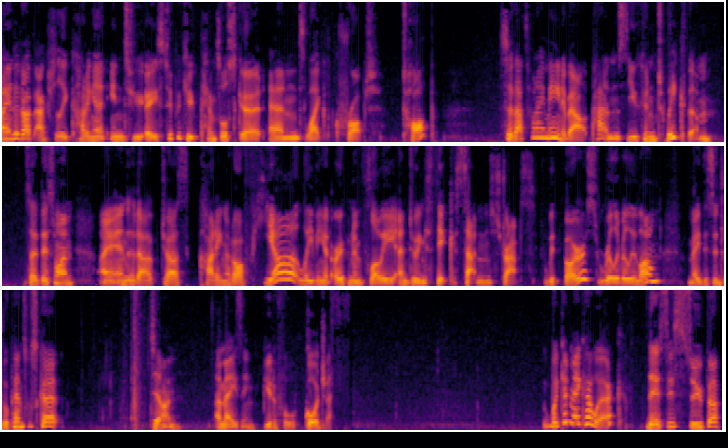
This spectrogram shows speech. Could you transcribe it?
I ended up actually cutting it into a super cute pencil skirt and like cropped top. So that's what I mean about patterns. You can tweak them. So this one, I ended up just cutting it off here, leaving it open and flowy, and doing thick satin straps with bows, really, really long. Made this into a pencil skirt. Done. Amazing. Beautiful. Gorgeous. We can make her work. This is super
